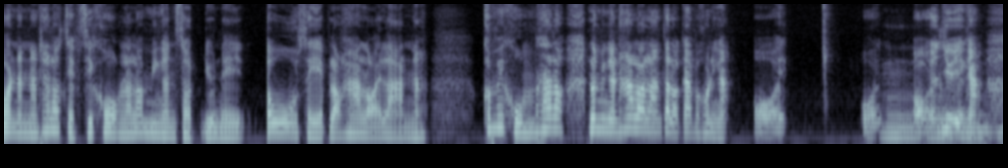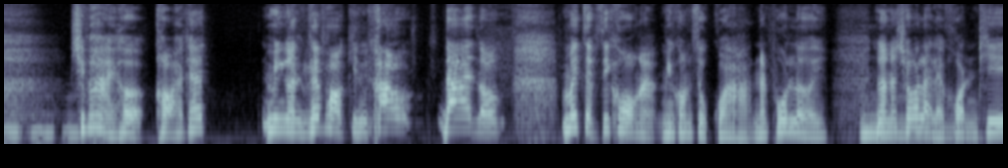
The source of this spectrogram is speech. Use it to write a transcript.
วันนั้นนะถ้าเราเจ็บซี่โครงแล้วเรามีเงินสดอยู่ในตู้เซฟเราห้าร้อยล้านนะก็ไม่คุ้มถ้าเราเรามีเงินห้าร้อยล้านแต่เรากลายเป็นคนอย่างเงี้ยโอ๊ยโอ๊ยโอ๊ยอยู่อย่างเงี้ยชิบหายเหอะ ขอให้แค่มีเงินแค่พอกินข้าว ได้แล้วไม่เจ็บซี่โครงอะ มีความสุขกว่า นัดพูดเลย แล้วนัดเชื่อว่าหลาย ๆ คนที่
